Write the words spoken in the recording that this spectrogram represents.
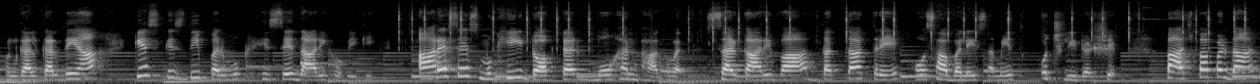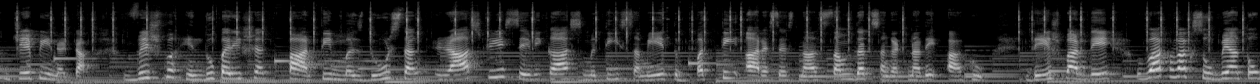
ਹੁਣ ਗੱਲ ਕਰਦੇ ਹਾਂ ਕਿਸ ਕਿਸ ਦੀ ਪ੍ਰਮੁੱਖ ਹਿੱਸੇਦਾਰੀ ਹੋਵੇਗੀ। ਆਰਐਸਐਸ ਮੁਖੀ ਡਾਕਟਰ ਮੋਹਨ ਭਾਗਵਤ, ਸਰਕਾਰੀ ਵਾ ਦੱਤਾਤਰੇ ਹੋਸਾਬਲੇ ਸਮੇਤ ਉੱਚ ਲੀਡਰਸ਼ਿਪ, ਭਾਜਪਾ ਪ੍ਰਧਾਨ ਜੇਪੀ ਨੱਡਾ, ਵਿਸ਼ਵ ਹਿੰਦੂ ਪਰਿਸ਼ਦ, ਭਾਰਤੀ ਮਜ਼ਦੂਰ ਸੰਘ, ਰਾਸ਼ਟਰੀ ਸੇਵਿਕਾ ਸਮਿਤੀ ਸਮੇਤ 32 ਆਰਐਸਐਸ ਨਾਲ ਸੰਬੰਧਤ ਸੰਗਠਨਾਂ ਦੇ ਆਗੂ। ਦੇਸ਼ ਭਰ ਦੇ ਵੱਖ-ਵੱਖ ਸੂਬਿਆਂ ਤੋਂ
